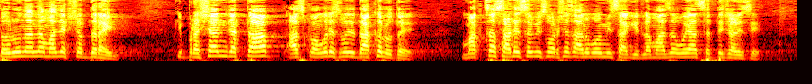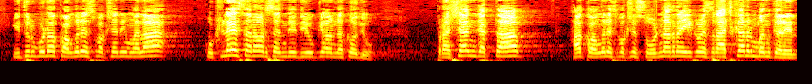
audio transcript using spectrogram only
तरुणांना माझा एक शब्द राहील की प्रशांत जगताप आज काँग्रेसमध्ये दाखल होत आहे मागचा साडेसव्वीस वर्षाचा अनुभव मी सांगितला. माझं वय आज सत्तेचाळीस आहे. इथून पुढे काँग्रेस पक्षाने मला कुठल्याही स्तरावर संधी देऊ किंवा नको देऊ. प्रशांत जगताप हा काँग्रेस पक्ष सोडणार नाही एक वेळेस राजकारण बंद करेल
